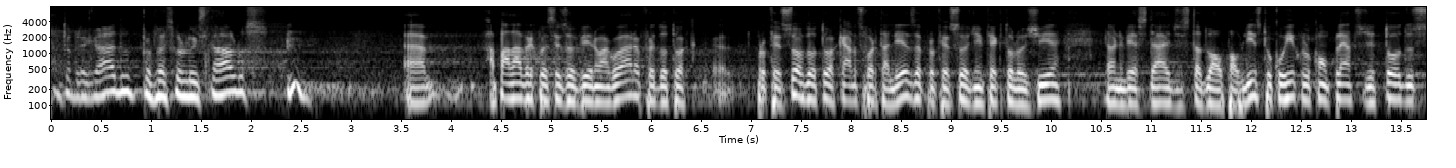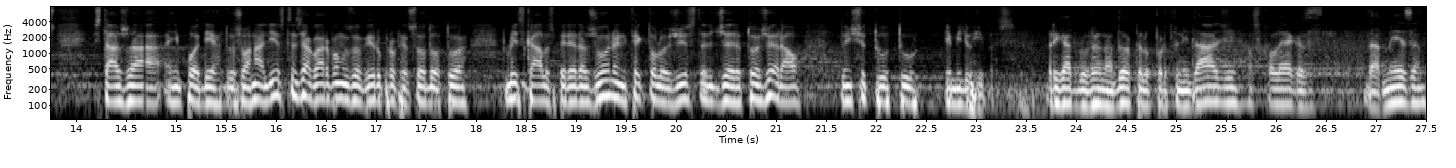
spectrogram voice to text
Muito obrigado. Professor Luiz Carlos. Ah, A palavra que vocês ouviram agora foi do doutor, eh, professor doutor Carlos Fortaleza, professor de infectologia da Universidade Estadual Paulista. O currículo completo de todos está já em poder dos jornalistas. E agora vamos ouvir o professor doutor Luiz Carlos Pereira Júnior, infectologista e diretor-geral do Instituto Emílio Ribas. Obrigado, governador, pela oportunidade, aos colegas da mesa.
